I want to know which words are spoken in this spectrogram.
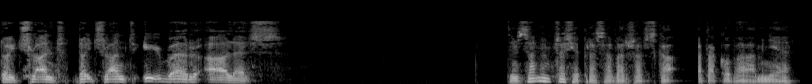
Deutschland, Deutschland über alles! W tym samym czasie prasa warszawska atakowała mnie,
